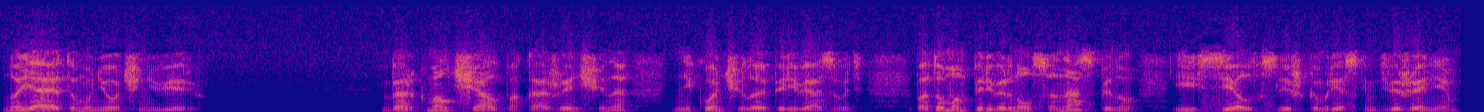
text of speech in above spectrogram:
но я этому не очень верю». Берг молчал, пока женщина не кончила перевязывать. Потом он перевернулся на спину и сел слишком резким движением.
